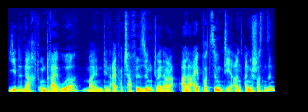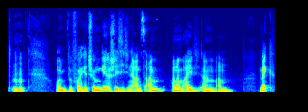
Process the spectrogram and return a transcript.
jede Nacht um drei Uhr mein den iPod Shuffle synkt, wenn oder alle iPods synkt, die an, angeschlossen sind. Und bevor ich jetzt schwimmen gehe, schließe ich den abends an, an am, am, am Mac.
